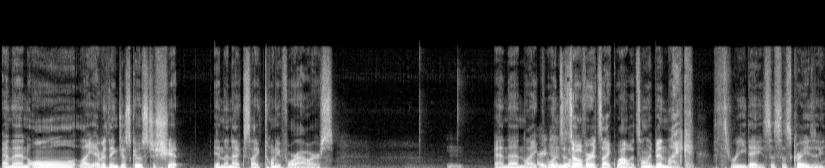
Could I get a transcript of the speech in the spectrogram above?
and then all like everything just goes to shit in the next like 24 hours. And then like once it's over it's like wow, it's only been like 3 days. This is crazy.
